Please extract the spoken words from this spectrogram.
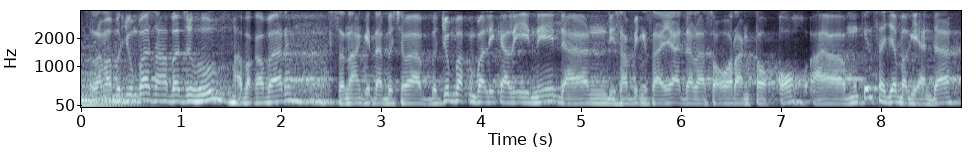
Selamat berjumpa sahabat suhu, apa kabar? Senang kita bisa berjumpa kembali kali ini dan di samping saya adalah seorang tokoh, uh, mungkin saja bagi anda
